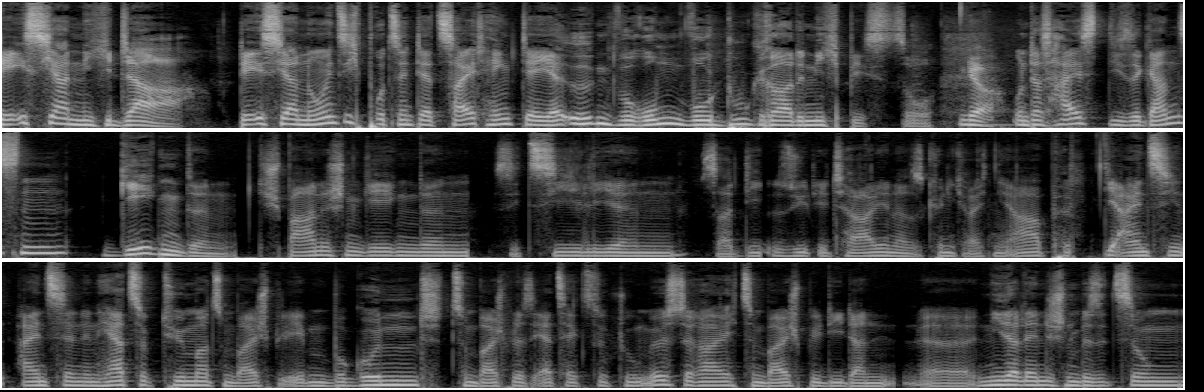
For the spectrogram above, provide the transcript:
Der ist ja nicht da. Der ist ja 90% der Zeit hängt der ja irgendwo rum, wo du gerade nicht bist, so. Ja. Und das heißt, diese ganzen Gegenden, die spanischen Gegenden, Sizilien, Sardi Süditalien, also das Königreich Neapel, die einzelnen, Herzogtümer, zum Beispiel eben Burgund, zum Beispiel das Erzherzogtum Österreich, zum Beispiel die dann äh, niederländischen Besitzungen,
